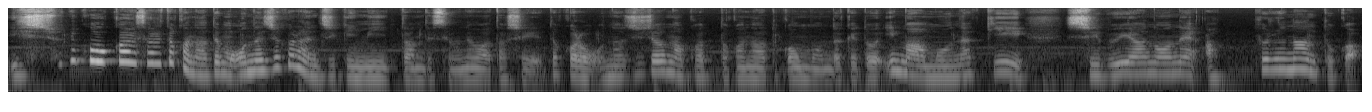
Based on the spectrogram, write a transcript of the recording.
一緒に公開されたかな？でも同じぐらいの時期に見に行ったんですよね私。だから同じじゃなかったかなとか思うんだけど今はもうなき渋谷のねアップルなんとか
